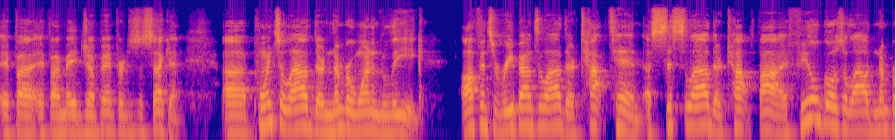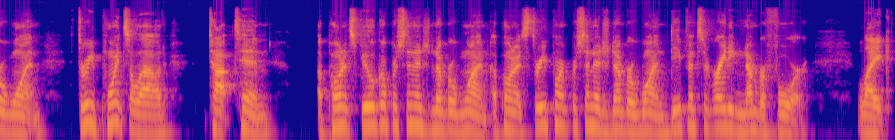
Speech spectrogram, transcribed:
if I if I may jump in for just a second, uh, points allowed they're number one in the league. Offensive rebounds allowed they're top ten. Assists allowed they're top five. Field goals allowed number one. Three points allowed top ten. Opponent's field goal percentage number one. Opponent's three point percentage number one. Defensive rating number four. Like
